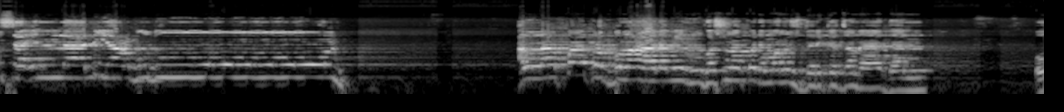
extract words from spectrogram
والإنس إلا ليعبدون আল্লাহ পাক রব্বুল আলামিন ঘোষণা করে মানুষদেরকে জানায় দেন ও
